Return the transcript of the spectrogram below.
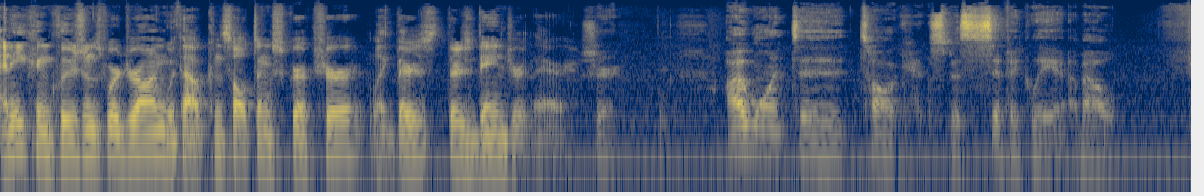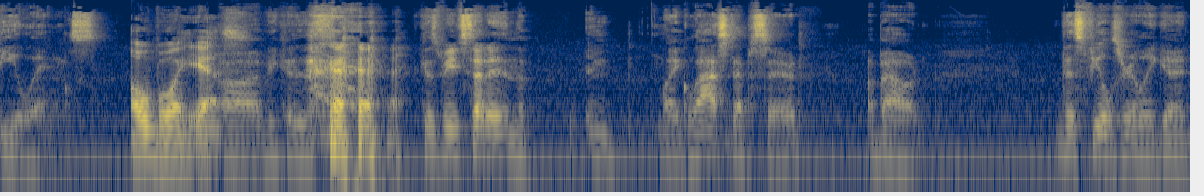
any conclusions we're drawing without consulting Scripture, like there's there's danger there. Sure. I want to talk specifically about feelings Oh boy, yes. uh, because because we've said it in the in like last episode about this feels really good,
